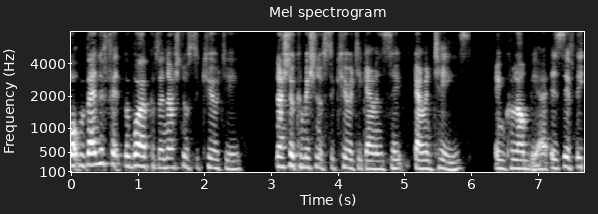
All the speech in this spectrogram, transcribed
What would benefit the work of the National Security, National Commission of Security Guarantees in Colombia is if the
